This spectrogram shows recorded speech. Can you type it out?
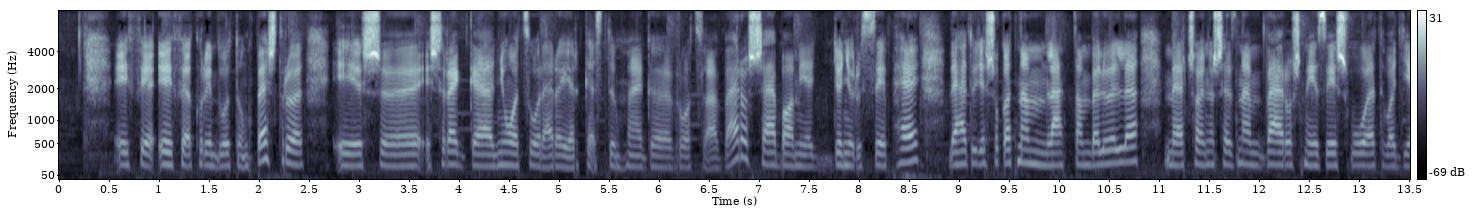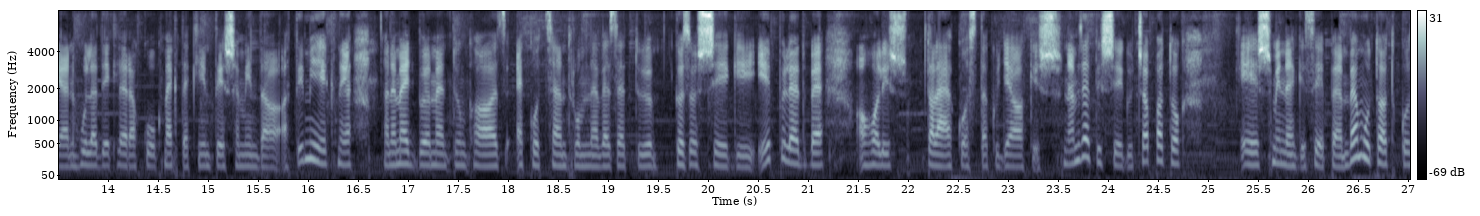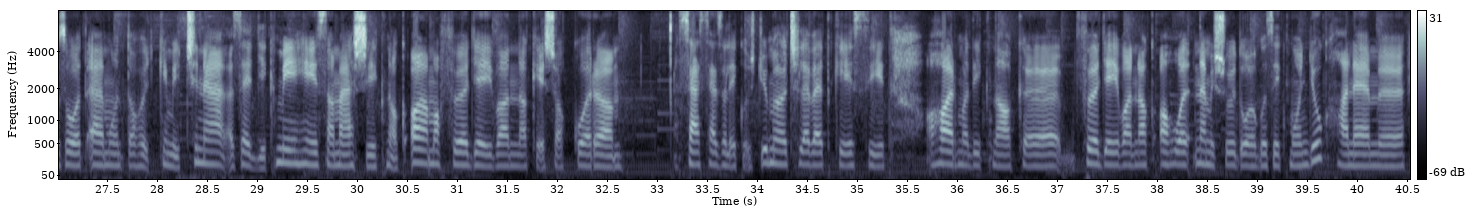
Éjfél, éjfélkor indultunk Pestről, és, és reggel 8 órára érkeztünk meg Wroclaw városába, ami egy gyönyörű szép hely, de hát ugye sokat nem láttam belőle, mert sajnos ez nem városnézés volt, vagy ilyen hulladéklerakók megtekintése, mind a, a Timiéknél, hanem egyből mentünk az Ekocentrum nevezetű közösségi épületbe, ahol is találkoztak ugye a kis nemzetiségű csapatok, és mindenki szépen bemutatkozott, elmondta, hogy ki mit csinál, az egyik méhész, a másiknak almaföldjei vannak, és akkor százszázalékos gyümölcslevet készít, a harmadiknak földjei vannak, ahol nem is ő dolgozik mondjuk, hanem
